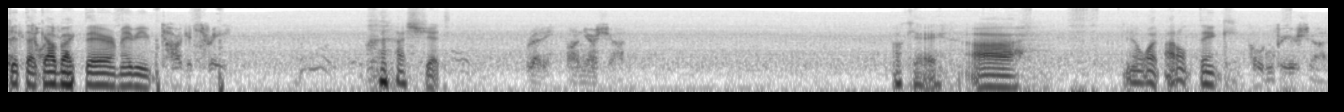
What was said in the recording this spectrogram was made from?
get that guy back there. Maybe Target three. shit. Ready. On your shot. Okay. Uh, you know what? I don't think. Holding for your shot.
